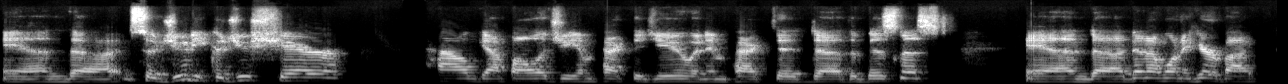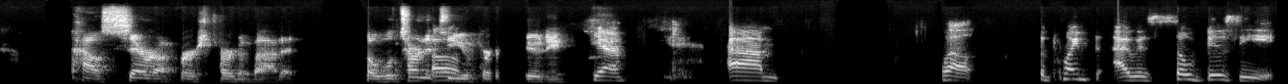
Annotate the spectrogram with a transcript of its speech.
And uh, so, Judy, could you share how Gapology impacted you and impacted uh, the business. And uh, then I want to hear about how Sarah first heard about it. But we'll turn it oh, to you first, Judy. Yeah. Um, well, the point I was so busy,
